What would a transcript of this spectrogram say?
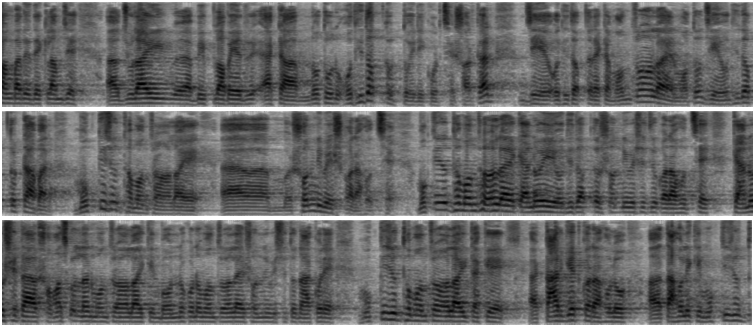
সংবাদে দেখলাম যে জুলাই বিপ্লবের একটা নতুন অধিদপ্তর তৈরি করছে সরকার, যে অধিদপ্তর একটা মন্ত্রণালয়ের মতো, যে অধিদপ্তরটা আবার মুক্তিযুদ্ধ মন্ত্রণালয়ে সন্নিবেশ করা হচ্ছে। মুক্তিযুদ্ধ মন্ত্রণালয়ে কেন এই অধিদপ্তর সন্নিবেশিত করা হচ্ছে? কেন সেটা সমাজ কল্যাণ মন্ত্রণালয় কিংবা অন্য কোনো মন্ত্রণালয়ে সন্নিবেশিত না করে মুক্তিযুদ্ধ মন্ত্রণালয়টাকে টার্গেট করা হলো? তাহলে কি মুক্তিযুদ্ধ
